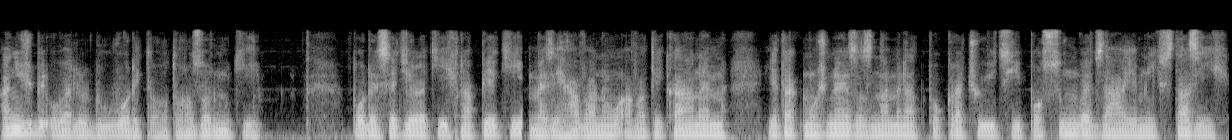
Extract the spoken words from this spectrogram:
aniž by uvedl důvody tohoto rozhodnutí. Po desetiletích napětí mezi Havanou a Vatikánem je tak možné zaznamenat pokračující posun ve vzájemných vztazích.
